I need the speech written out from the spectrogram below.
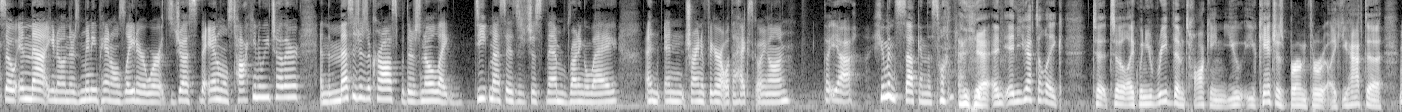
so in that you know, and there's many panels later where it's just the animals talking to each other and the messages across, but there's no like deep message. It's just them running away and and trying to figure out what the heck's going on. But yeah, humans suck in this one. yeah, and and you have to like to to like when you read them talking, you you can't just burn through it. Like you have to pay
